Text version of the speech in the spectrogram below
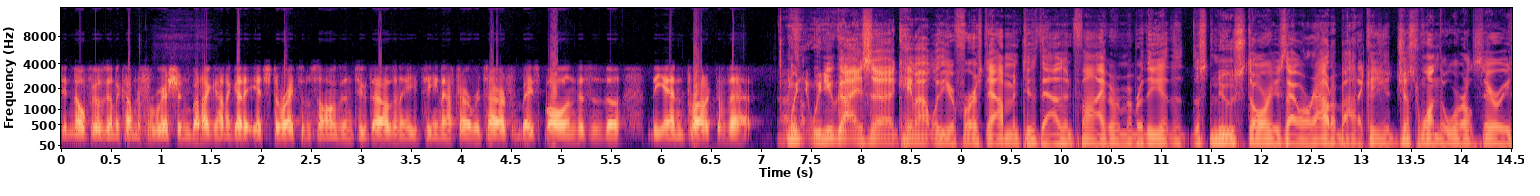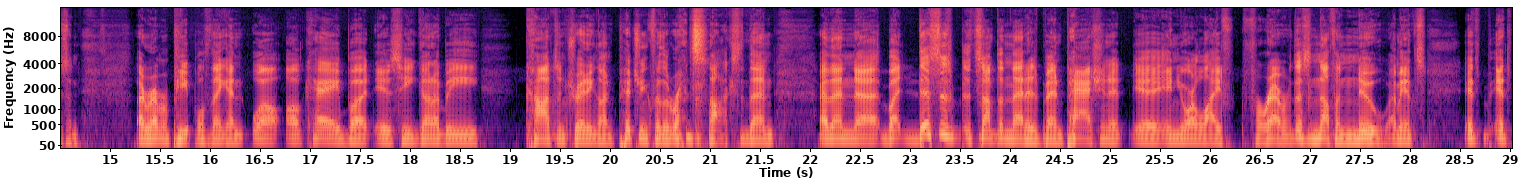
didn't know if it was going to come to fruition, but I kind of got an itch to write some songs in 2018 after I retired from baseball, and this is the the end product of that. When, when you guys uh, came out with your first album in 2005, I remember the, uh, the the news stories that were out about it because you just won the World Series, and I remember people thinking, "Well, okay, but is he going to be concentrating on pitching for the Red Sox?" And then, and then, uh, but this is something that has been passionate uh, in your life forever. This is nothing new. I mean, it's it's it's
